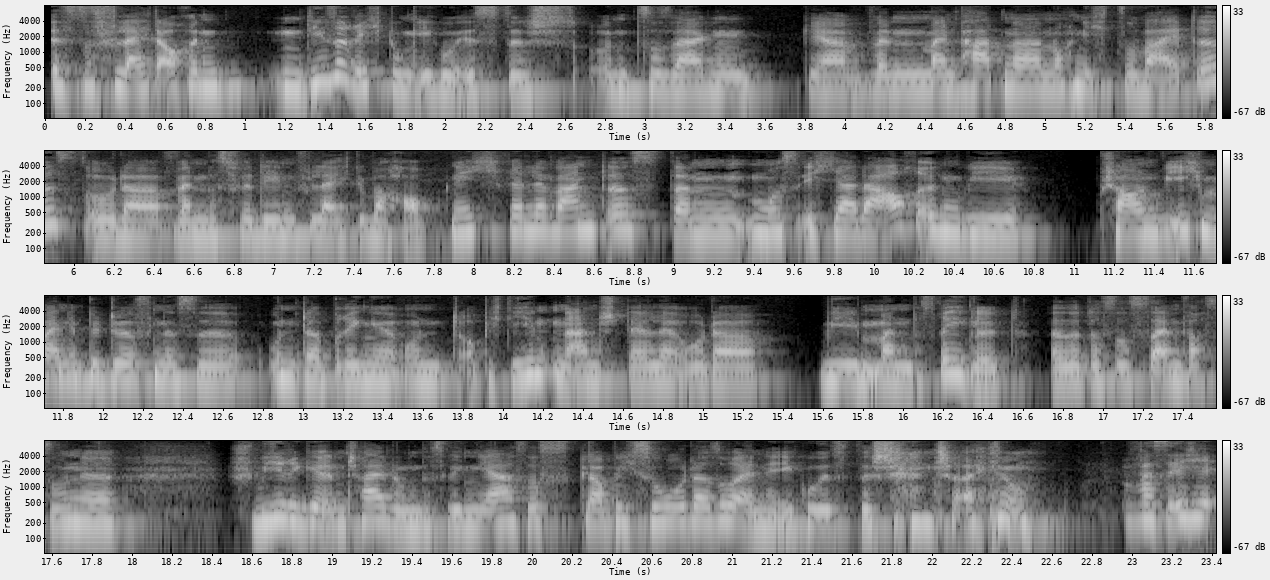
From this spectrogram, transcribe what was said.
ist es vielleicht auch in, in diese Richtung egoistisch und zu sagen, ja, wenn mein Partner noch nicht so weit ist oder wenn das für den vielleicht überhaupt nicht relevant ist, dann muss ich ja da auch irgendwie schauen, wie ich meine Bedürfnisse unterbringe und ob ich die hinten anstelle oder wie man das regelt. Also das ist einfach so eine schwierige Entscheidung. Deswegen ja, es ist, glaube ich, so oder so eine egoistische Entscheidung. Was ich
